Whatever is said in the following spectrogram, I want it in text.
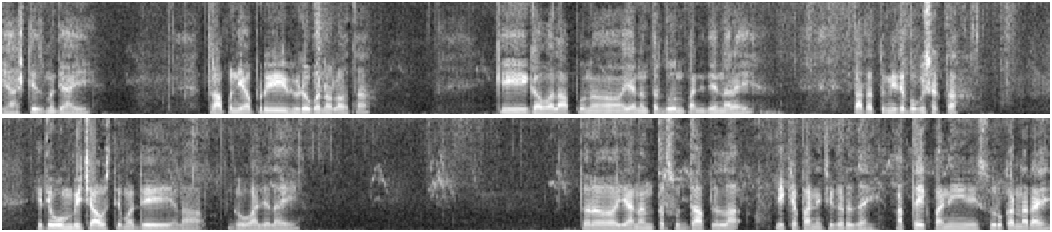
ह्या स्टेजमध्ये आहे. तर आपण यापूर्वी व्हिडिओ बनवला होता की गव्हाला आपण यानंतर दोन पाणी देणार आहे. तर आता तुम्ही इथे बघू शकता इथे ओंबीच्या अवस्थेमध्ये याला गहू आलेला आहे. तर यानंतरसुद्धा आपल्याला एका पाण्याची गरज आहे. आत्ता एक पाणी सुरू करणार आहे.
